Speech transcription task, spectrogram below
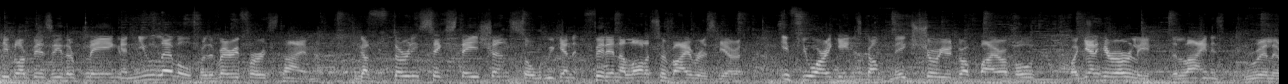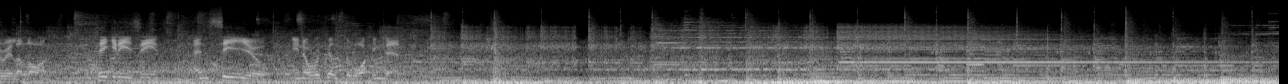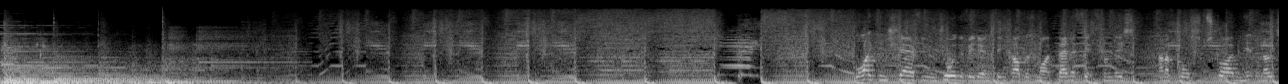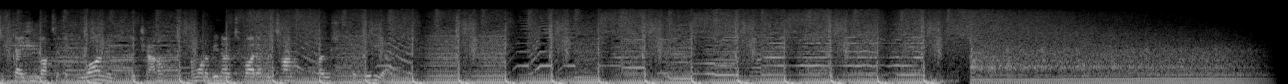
People are busy, they're playing a new level for the very first time. We've got 36 stations, so we can fit in a lot of survivors here. If you are at Gamescom, make sure you drop by our booth, but get here early. The line is really, really long. Take it easy and see you in Overkill's The Walking Dead. Like and share if you enjoy the video and think others might benefit from this. And of course, subscribe and hit the notification button if you are new to the channel and want to be notified every time I post a video.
